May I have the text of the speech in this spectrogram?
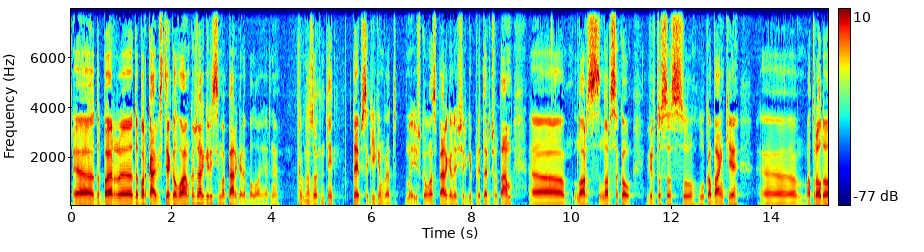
E, dabar, e, dabar ką, vis tiek galvojam, kad Žalgeris įma pergalę balonį, ar ne? Prognozuokim taip. Taip, sakykime, kad iškovos pergalę aš irgi pritarčiau tam, e, nors, nors sakau, Virtusas su Luka Bankė e, atrodo,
